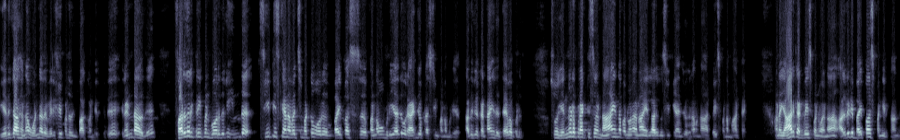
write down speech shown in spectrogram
எதுக்காகனா ஒன்னு அதை வெரிஃபை பண்ணதுக்கு பார்க்க வேண்டியிருக்குது. ரெண்டாவது ஃபர்தர் ட்ரீட்மெண்ட் போறதுக்கு இந்த சிடி ஸ்கேனை வச்சு மட்டும் ஒரு பைபாஸ் பண்ணவும் முடியாது ஒரு ஆஞ்சியோபிளாஸ்டிங் பண்ண முடியாது. அதுக்கு கட்டாயம் இது தேவைப்படுது. ஸோ என்னோட ப்ராக்டிஸில் நான் என்ன பண்ணுவேன்னா நான் எல்லாருக்கும் சிடி ஆஞ்சியோகிராம் நான் அட்வைஸ் பண்ண மாட்டேன். ஆனா யாருக்கு அட்வைஸ் பண்ணுவேன்னா ஆல்ரெடி பைபாஸ் பண்ணியிருக்காங்க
